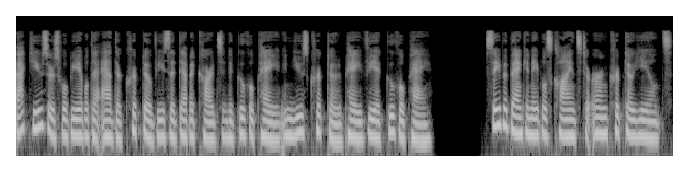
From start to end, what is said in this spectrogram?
Bakkt users will be able to add their crypto Visa debit cards into Google Pay and use crypto to pay via Google Pay. Seba Bank enables clients to earn crypto yields.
